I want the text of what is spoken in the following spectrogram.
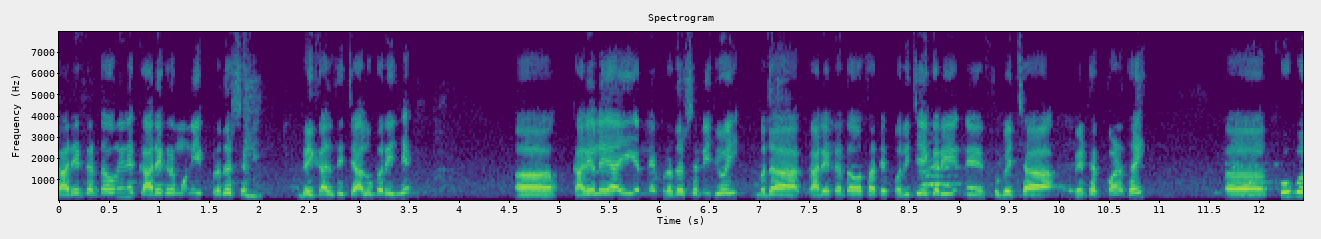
કાર્યકર્તાઓની ને કાર્યક્રમોની એક પ્રદર્શની ગઈકાલથી ચાલુ કરી છે. અ, કાર્યાલય આવી એમને પ્રદર્શની જોઈ બધા કાર્યકર્તાઓ સાથે પરિચય કરી અને શુભેચ્છા બેઠક પણ થઈ. ખૂબ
